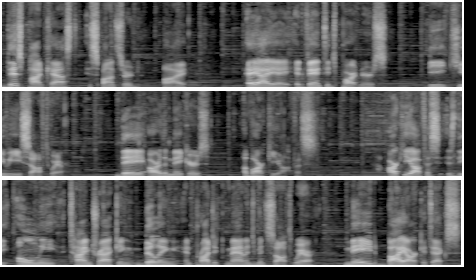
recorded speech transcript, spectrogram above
This podcast is sponsored by AIA Advantage Partners BQE Software. They are the makers of ArchiOffice. ArchiOffice is the only time tracking, billing, and project management software made by architects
